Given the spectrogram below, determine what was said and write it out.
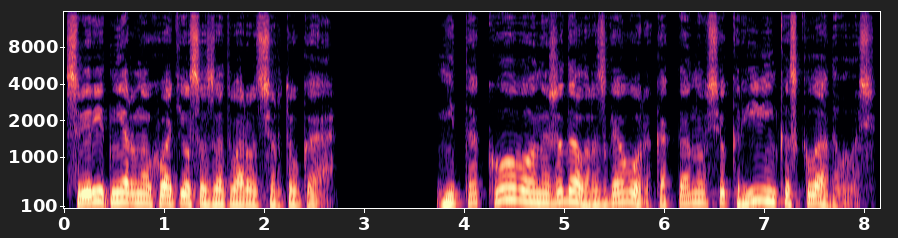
Свирид нервно ухватился за отворот сюртука. Не такого он ожидал разговора, как-то оно все кривенько складывалось.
